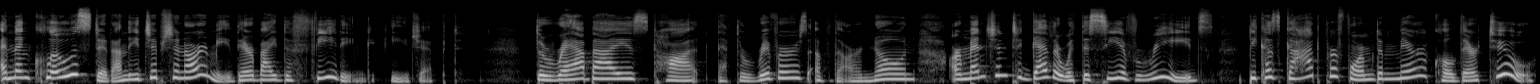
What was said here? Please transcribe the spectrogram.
and then closed it on the Egyptian army, thereby defeating Egypt. The rabbis taught that the rivers of the Arnon are mentioned together with the Sea of Reeds because God performed a miracle there too,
